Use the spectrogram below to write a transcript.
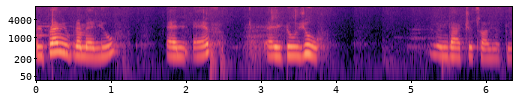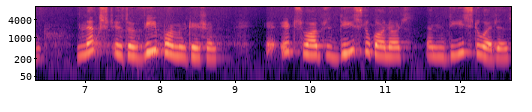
L prime U prime LU LF L2U and that should solve your cube. Next is the V permutation. It swaps these two corners and these two edges.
